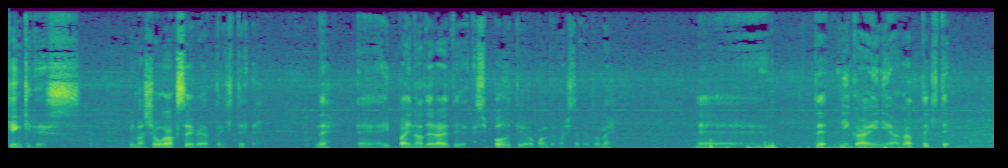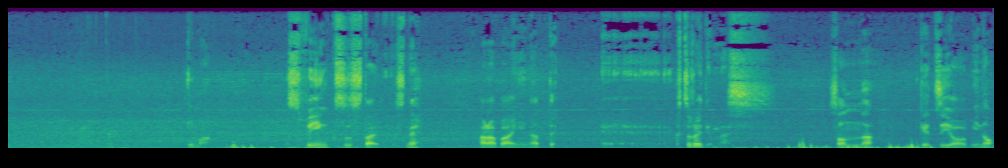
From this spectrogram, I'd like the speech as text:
元気です。今小学生がやってきてね、えー、いっぱい撫でられて尻尾振って喜んでましたけどね。えー、で2階に上がってきて今スフィンクススタイルですね。腹ばいになって、えー、くつろいでます。そんな月曜日の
